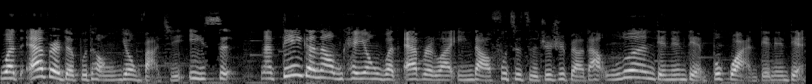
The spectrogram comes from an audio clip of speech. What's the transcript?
whatever 的不同用法及意思。那第一个呢，我们可以用 whatever 来引导副词子句去表达无论点点点，不管点点点，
